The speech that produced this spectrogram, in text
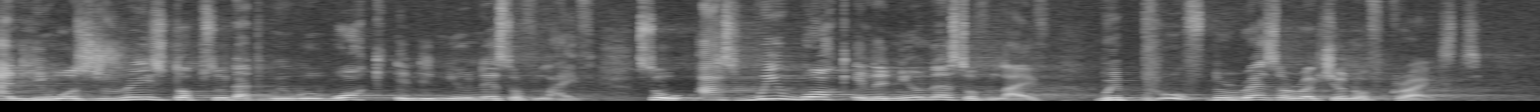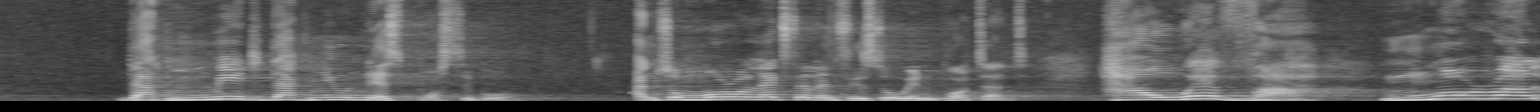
And he was raised up so that we will walk in the newness of life. So, as we walk in the newness of life, we prove the resurrection of Christ that made that newness possible. And so, moral excellence is so important. However, moral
